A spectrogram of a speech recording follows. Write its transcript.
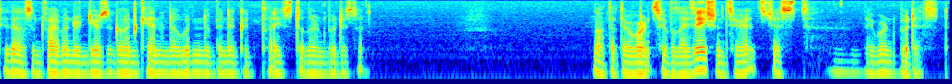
2,500 years ago in Canada wouldn't have been a good place to learn Buddhism. Not that there weren't civilizations here, it's just uh, they weren't Buddhist.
